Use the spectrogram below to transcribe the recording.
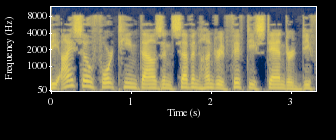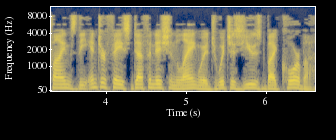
The ISO 14750 standard defines the interface definition language which is used by Corba.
